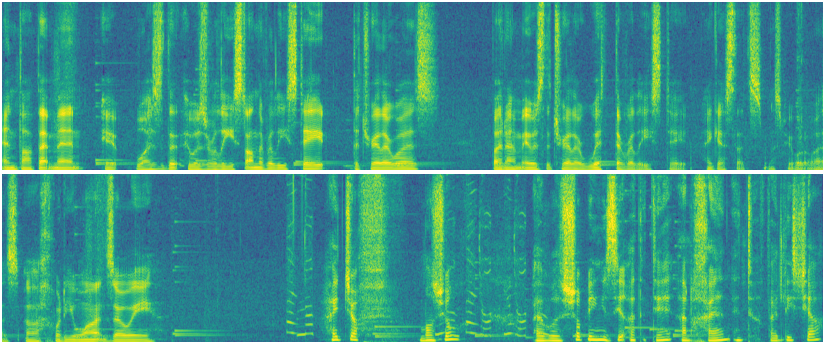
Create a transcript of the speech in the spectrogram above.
and thought that meant it was the it was released on the release date. The trailer was, but um, it was the trailer with the release date. I guess that's must be what it was. Ugh, what do you want, Zoe? Hi, Geoff. Bonjour. I was shopping the other day and ran into Felicia.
